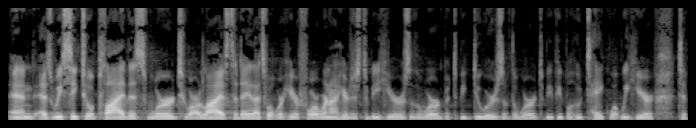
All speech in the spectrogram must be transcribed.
and as we seek to apply this word to our lives today, that's what we're here for. We're not here just to be hearers of the word, but to be doers of the word, to be people who take what we hear, to,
